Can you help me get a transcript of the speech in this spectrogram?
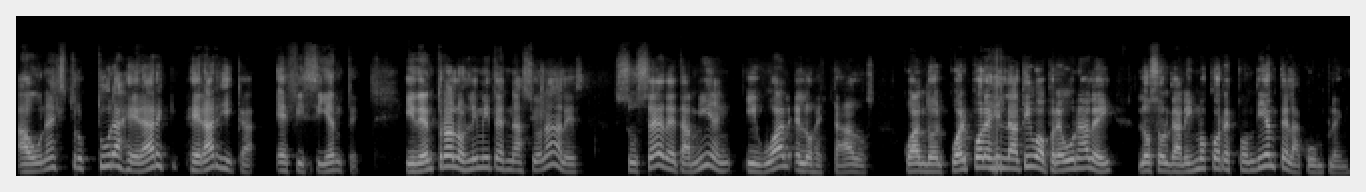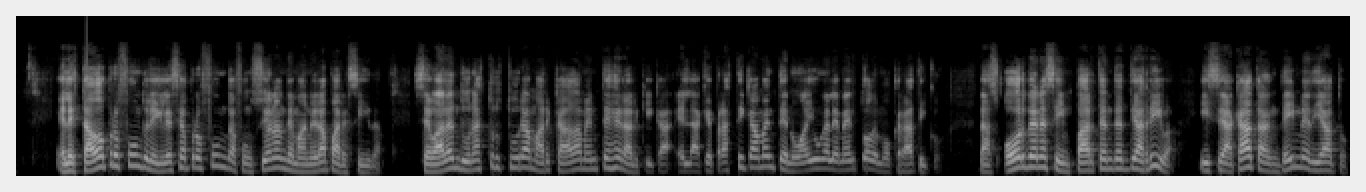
a una estructura jerárquica eficiente. Y dentro de los límites nacionales sucede también igual en los estados. Cuando el cuerpo legislativo aprueba una ley, los organismos correspondientes la cumplen. El Estado profundo y la Iglesia profunda funcionan de manera parecida. Se valen de una estructura marcadamente jerárquica en la que prácticamente no hay un elemento democrático. Las órdenes se imparten desde arriba y se acatan de inmediato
